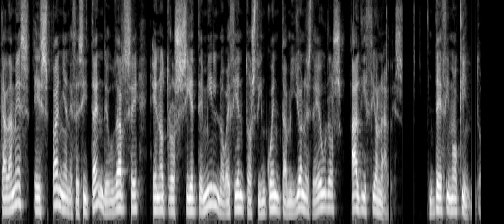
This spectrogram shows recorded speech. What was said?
cada mes España necesita endeudarse en otros 7.950 millones de euros adicionales. Décimo quinto.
